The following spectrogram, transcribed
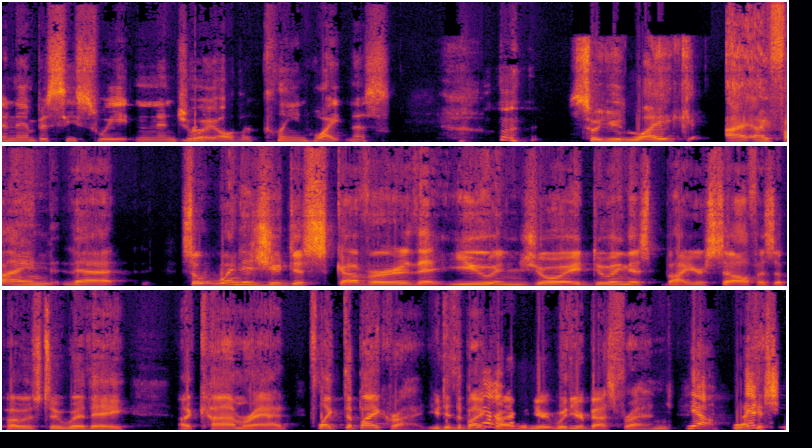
an embassy suite and enjoy right. all the clean whiteness. so you like, I, I find that so when did you discover that you enjoy doing this by yourself as opposed to with a a comrade, like the bike ride. You did the bike yeah. ride with your with your best friend. Yeah, and, and, she,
